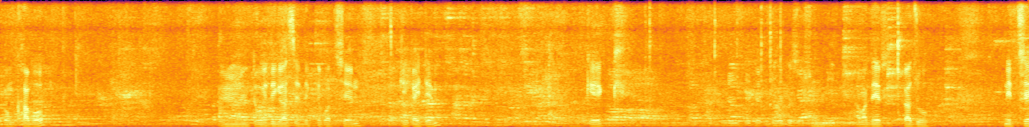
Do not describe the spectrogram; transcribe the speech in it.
এবং খাব। তো ওইদিকে আছে, দেখতে পাচ্ছেন কেক আইটেম কেক। আমাদের কাজু নিচ্ছে।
